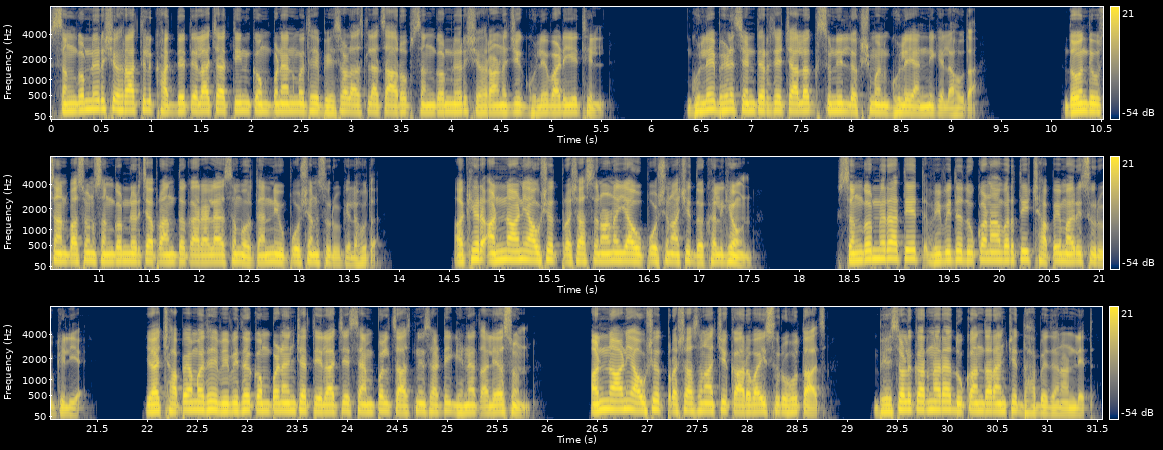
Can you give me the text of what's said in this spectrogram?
संगमनेर शहरातील खाद्यतेलाच्या तीन कंपन्यांमध्ये भेसळ असल्याचा आरोप संगमनेर शहरानजीक घुलेवाडी येथील घुले भेळ सेंटरचे चालक सुनील लक्ष्मण घुले यांनी केला होता. दोन दिवसांपासून संगमनेरच्या प्रांत कार्यालयासमोर त्यांनी उपोषण सुरू केलं होतं. अखेर अन्न आणि औषध प्रशासनानं या उपोषणाची दखल घेऊन संगमनेरात येत विविध दुकानावरती छापेमारी सुरू केली आहे. या छाप्यामध्ये विविध कंपन्यांच्या तेलाचे सॅम्पल चाचणीसाठी घेण्यात आले असून अन्न आणि औषध प्रशासनाची कारवाई सुरू होताच भेसळ करणाऱ्या दुकानदारांचे धाबे दणाणलेत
